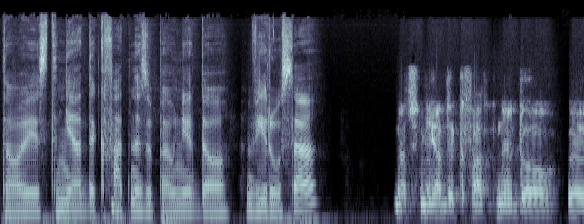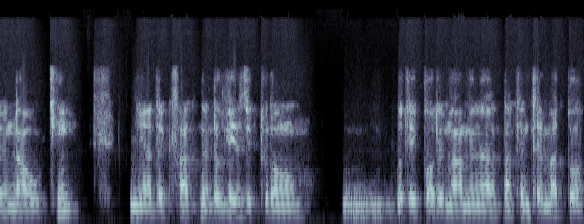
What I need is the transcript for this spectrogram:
to jest nieadekwatne zupełnie do wirusa? Znaczy nieadekwatne do y, nauki, nieadekwatne do wiedzy, którą do tej pory mamy na, na, ten temat, bo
